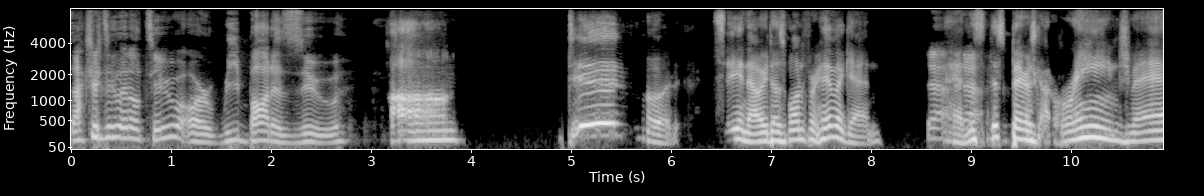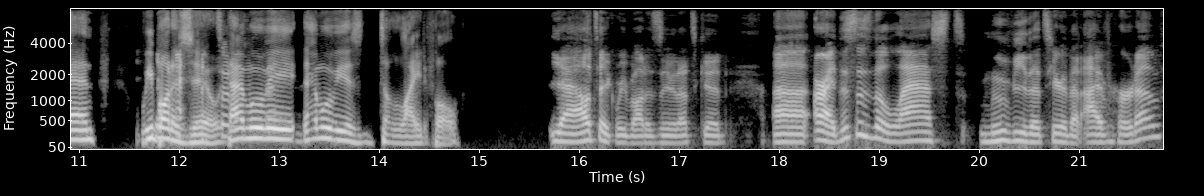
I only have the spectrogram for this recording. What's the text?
Doctor Dolittle 2 or We Bought a Zoo? Um, dude. See, now he does one for him again. Yeah, Man, yeah. this this bear's got range, man. We bought a zoo. That movie, that movie is delightful. Yeah, I'll take We Bought a Zoo. That's good. Uh, all right, this is the last movie that's here that I've heard of.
